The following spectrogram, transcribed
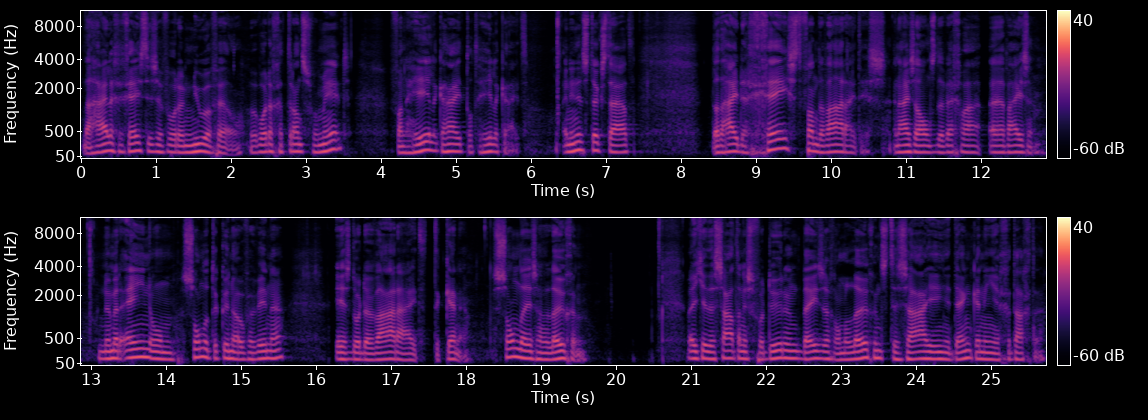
De Heilige Geest is er voor een nieuwe vel. We worden getransformeerd van heerlijkheid tot heerlijkheid. En in het stuk staat dat Hij de geest van de waarheid is. En Hij zal ons de weg uh, wijzen. Nummer één om zonde te kunnen overwinnen is door de waarheid te kennen. Zonde is een leugen. Weet je, de Satan is voortdurend bezig om leugens te zaaien in je denken en in je gedachten.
